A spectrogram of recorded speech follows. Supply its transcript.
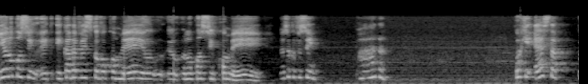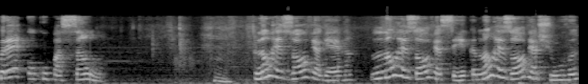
e eu não consigo, e, e cada vez que eu vou comer, eu, eu, eu não consigo comer. Mas eu falei assim, para. Porque essa preocupação não resolve a guerra, não resolve a seca, não resolve a chuva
